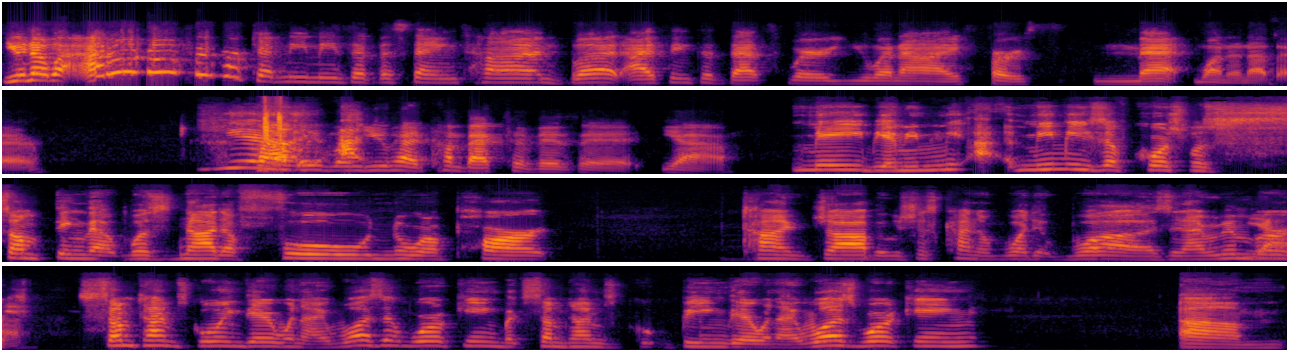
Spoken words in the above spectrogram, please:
You know what? I don't know if we worked at Mimi's at the same time, but I think that that's where you and I first met one another. Yeah, Probably when I- you had come back to visit. Yeah. maybe. I mean, Mi- Mimi's, of course, was something that was not a full nor a part time job. It was just kind of what it was. And I remember Yeah. sometimes going there when I wasn't working, but sometimes being there when I was working. Um,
